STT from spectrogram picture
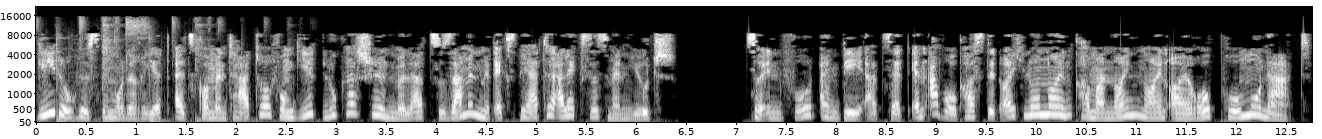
Guido Hüste moderiert, als Kommentator fungiert Lukas Schönmüller zusammen mit Experte Alexis Menjuc. Zur Info, ein DAZN-Abo kostet euch nur 9,99 Euro pro Monat.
